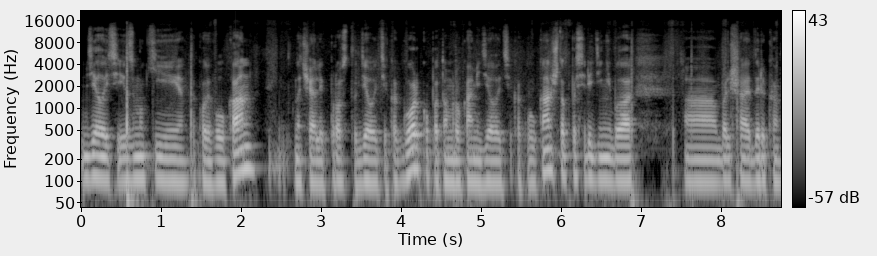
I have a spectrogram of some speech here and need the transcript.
делаете из муки такой вулкан, вначале просто делаете как горку, потом руками делаете как вулкан, чтобы посередине была а, большая дырка,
